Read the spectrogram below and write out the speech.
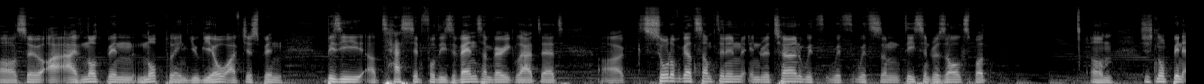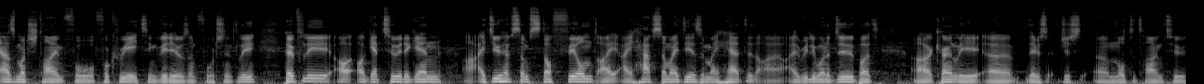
Uh, so I, have not been not playing Yu-Gi-Oh! I've just been busy uh, tested for these events. I'm very glad that uh, sort of got something in, in return with, with, with some decent results, but um, just not been as much time for, for creating videos, unfortunately. Hopefully, I'll, I'll get to it again. I do have some stuff filmed. I, I have some ideas in my head that I, I really want to do, but uh, currently uh, there's just uh, not the time to,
